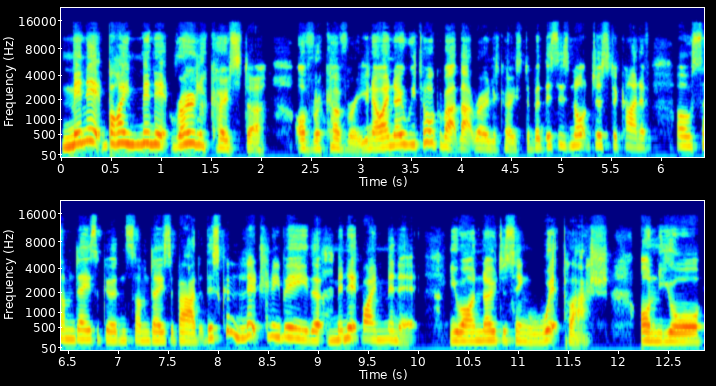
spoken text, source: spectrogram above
minute by minute roller coaster of recovery. You know, I know we talk about that roller coaster, but this is not just a kind of, oh, some days are good and some days are bad. This can literally be that minute by minute you are noticing whiplash on your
